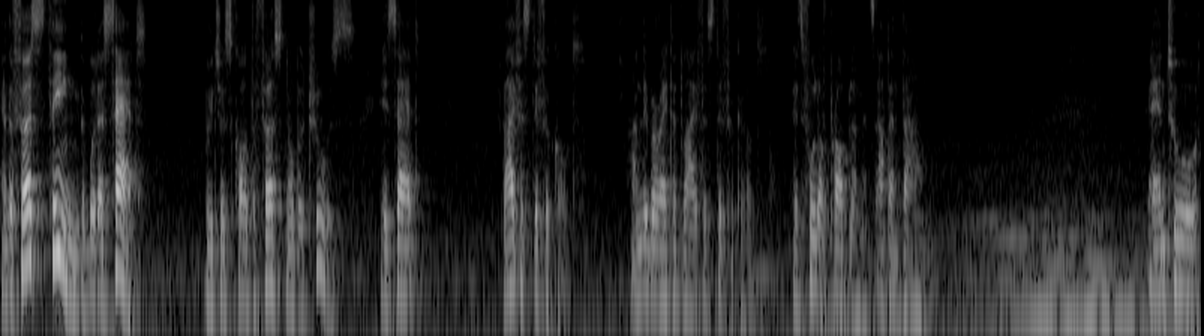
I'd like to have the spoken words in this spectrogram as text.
And the first thing the Buddha said which is called the First Noble Truth, is that life is difficult. Unliberated life is difficult. It's full of problems, it's up and down. And to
